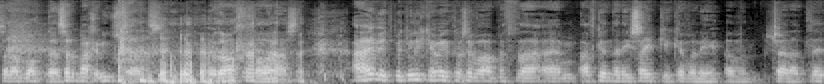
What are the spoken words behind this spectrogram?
sa'n amodau, sa'n bach yn niwsans. Bydd hollol onast. A hefyd, beth dwi'n licio hefyd, cos efo, bethau, um, ath gynnu ni psychic efo ni, oedd yn siarad, lle,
